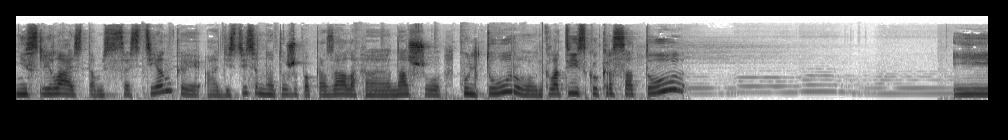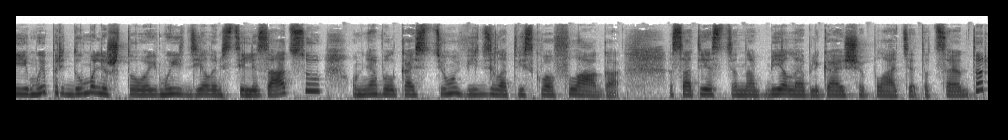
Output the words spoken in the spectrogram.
не слилась там со стенкой, а действительно тоже показала э, нашу культуру культуру, латвийскую красоту. И мы придумали, что мы делаем стилизацию. У меня был костюм в виде латвийского флага. Соответственно, белое облегающее платье – это центр.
